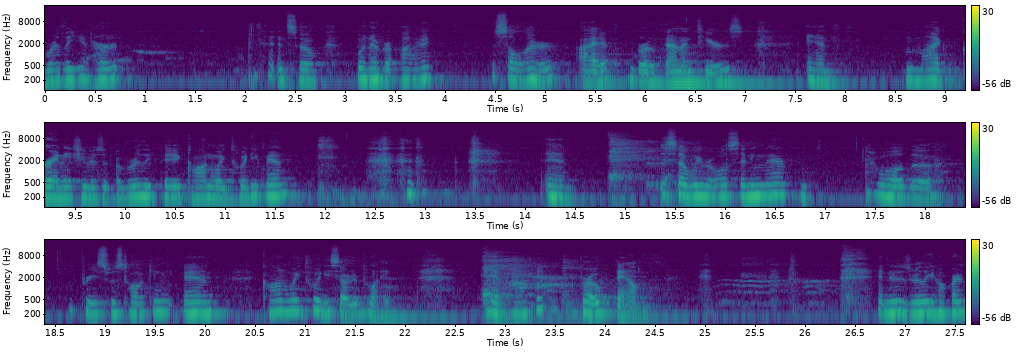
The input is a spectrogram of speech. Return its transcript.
really hurt. And so, whenever I saw her, I broke down in tears. And my granny, she was a really big Conway Twitty fan. and so we were all sitting there while the priest was talking, and Conway Twitty started playing. And I broke down. And it was really hard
